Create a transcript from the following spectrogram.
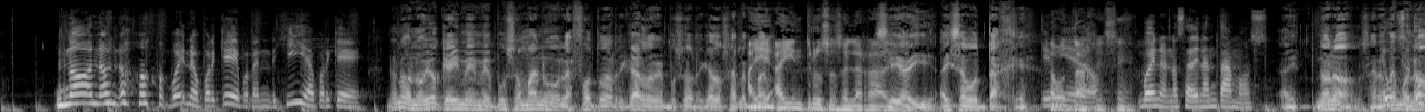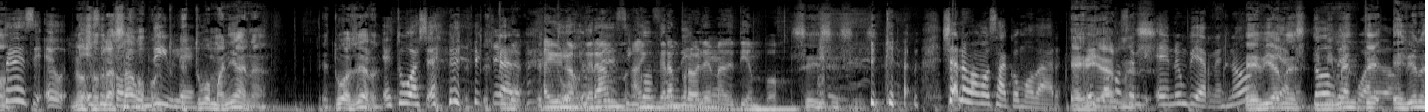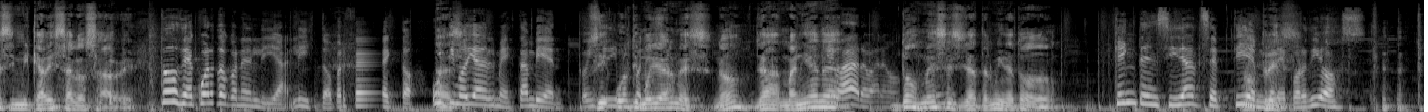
No, no, no. Bueno, ¿por qué? ¿Por la energía? ¿Por qué? No, no, no veo que ahí me, me puso Manu la foto de Ricardo, me puso Ricardo Sametman. Hay, hay intrusos en la radio. Sí, hay, hay sabotaje. Qué Sabotaje, miedo. Sí. Bueno, nos adelantamos. Ahí- No, no, nos adelantamos, no. ustedes, eh, Nos es atrasamos porque inconfundible. estuvo mañana, estuvo ayer. Estuvo ayer, claro. Hay, unos gran, hay un gran problema de tiempo. Sí, sí, sí. Claro. Ya nos vamos a acomodar. Es Estamos en, viernes. en un viernes, ¿no? Es viernes y mi mente, es viernes y mi cabeza lo sabe. Todos de acuerdo con el día. Listo, perfecto. Último Ah, sí. día del mes también. Sí, último día eso. del mes, ¿no? Ya mañana. Qué bárbaro. Dos meses y ya termina todo. Qué intensidad septiembre, No, por Dios.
